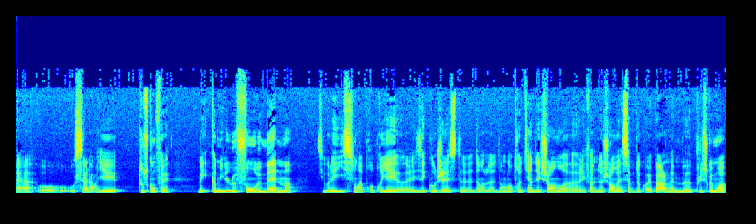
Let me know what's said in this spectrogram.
euh, aux, salariés tout ce qu'on fait. Mais comme ils le font eux-mêmes, si vous voulez, ils sont appropriés. Euh, les éco-gestes dans l'entretien des chambres, les femmes de chambre, elles savent de quoi elles parlent, même plus que moi.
